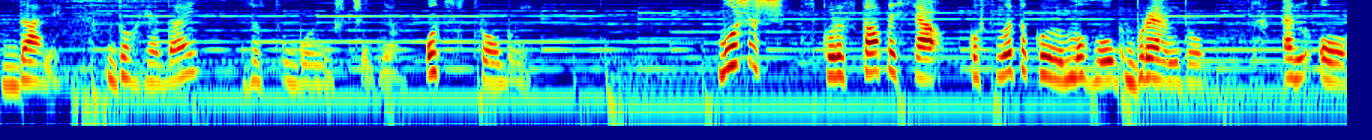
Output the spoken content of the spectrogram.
Далі доглядай за собою щодня. От спробуй. Можеш скористатися косметикою мого бренду NO.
